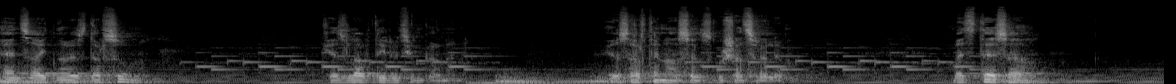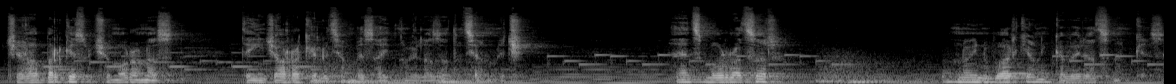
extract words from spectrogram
Հենց հայտնվես դրսում, քեզ լավ տիրություն կանեն։ Ես արդեն ասել զգուշացրել եմ։ Բայց տես, հա, չհաբրգես ու չմոռանաս, թե ինչ առաքելությամբ ես հայտնվել ազատության մեջ։ Հենց մոռացար, նույն վարկյանին կվերացնեմ քեզ։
